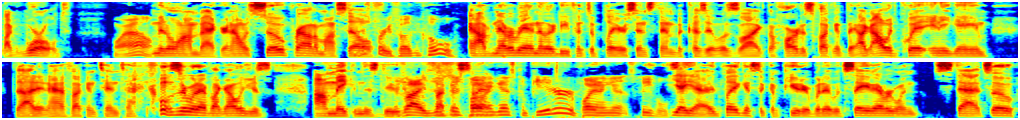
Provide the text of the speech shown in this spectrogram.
like world Wow. middle linebacker. And I was so proud of myself. That's pretty fucking cool. and I've never been another defensive player since then because it was like the hardest fucking thing. Like I would quit any game that I didn't have fucking 10 tackles or whatever. Like I was just, I'm making this dude. It's like, is this just star. playing against computer or playing against people? Yeah, yeah. It'd play against the computer, but it would save everyone's stats. So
